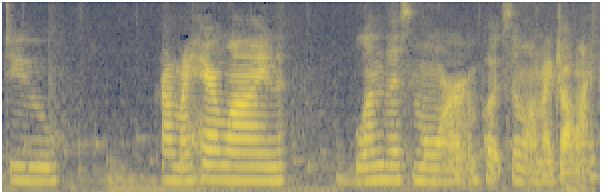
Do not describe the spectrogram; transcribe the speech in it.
do around my hairline, blend this more, and put some on my jawline.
